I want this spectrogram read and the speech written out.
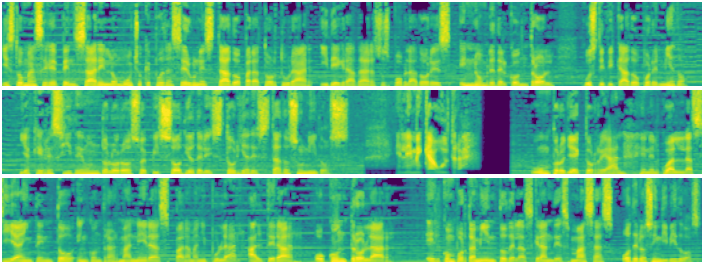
Y esto me hace pensar en lo mucho que puede hacer un Estado para torturar y degradar a sus pobladores en nombre del control justificado por el miedo. Y aquí reside un doloroso episodio de la historia de Estados Unidos. El MK Ultra un proyecto real en el cual la CIA intentó encontrar maneras para manipular, alterar o controlar el comportamiento de las grandes masas o de los individuos.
